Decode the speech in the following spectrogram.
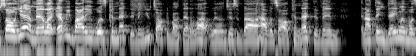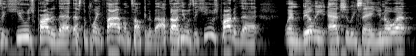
so yeah, man, like everybody was connected, and you talked about that a lot, Will, just about how it's all connective. And And I think Dalen was a huge part of that. That's the point five I'm talking about. I thought he was a huge part of that when Billy actually saying, you know what,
